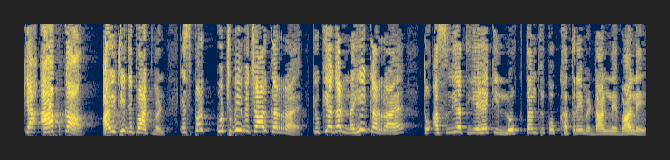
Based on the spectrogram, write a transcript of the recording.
क्या आपका आईटी डिपार्टमेंट इस पर कुछ भी विचार कर रहा है? क्योंकि अगर नहीं कर रहा है तो असलियत यह है कि लोकतंत्र को खतरे में डालने वाले,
